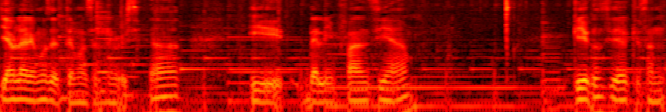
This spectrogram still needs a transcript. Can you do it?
ya hablaremos de temas de la universidad y de la infancia que yo considero que son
